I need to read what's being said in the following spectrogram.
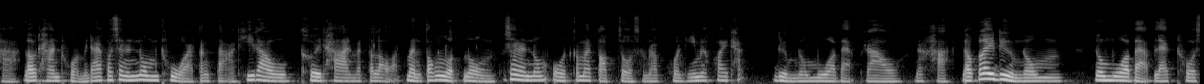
ค่ะ เราทานถั่วไม่ได้เพราะฉะนั้นนมถั่วต่างๆ ที่เราเคยทานมาตลอดมันต้องลดลง เพราะฉะนั้นนมโอ๊ตก็มาตอบโจทย์สำหรับคนที่ไม่ค่อยดื่มนมวัวแบบเรานะคะ เราก็เลยดื่มนมนมวัวแบบแลคโตส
